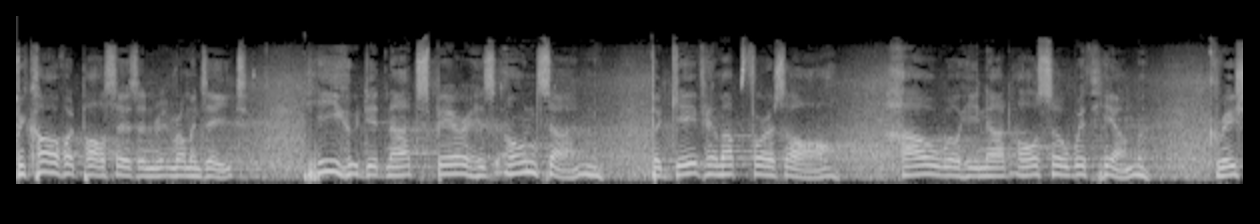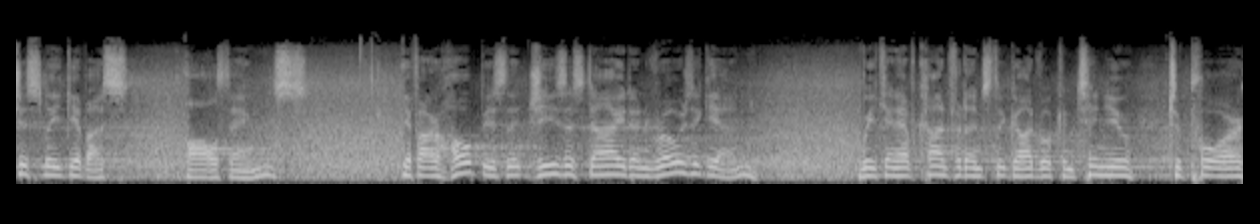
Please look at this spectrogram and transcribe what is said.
Recall what Paul says in Romans 8 He who did not spare his own son, but gave him up for us all, how will he not also with him graciously give us all things? If our hope is that Jesus died and rose again, we can have confidence that God will continue to pour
